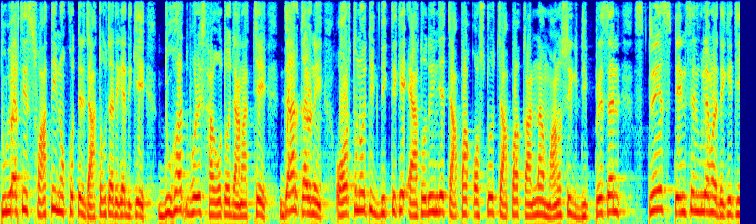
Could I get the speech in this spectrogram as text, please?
তুলাশির স্বাতি নক্ষত্রের জাতক জাতিকাদিকে দুহাত ভরে স্বাগত জানাচ্ছে। যার কারণে অর্থনৈতিক দিক থেকে এতদিন যে চাপা কষ্ট, চাপা কান্না, মানসিক ডিপ্রেশন, স্ট্রেস, টেনশনগুলি আমরা দেখেছি,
